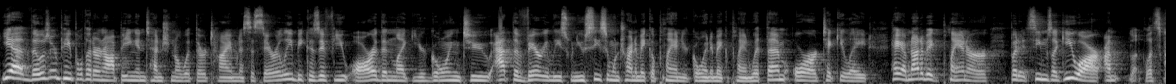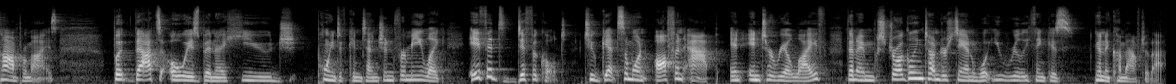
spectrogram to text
yeah, those are people that are not being intentional with their time necessarily because if you are then like you're going to at the very least when you see someone trying to make a plan, you're going to make a plan with them or articulate, "Hey, I'm not a big planner, but it seems like you are. I'm look, let's compromise." But that's always been a huge point of contention for me. Like, if it's difficult to get someone off an app and into real life, then I'm struggling to understand what you really think is going to come after that.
